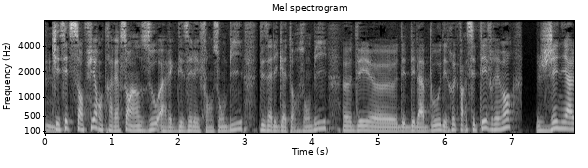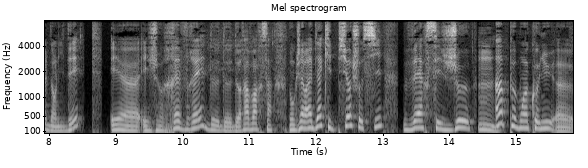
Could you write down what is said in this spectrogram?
Mm. qui essaie de s'enfuir en traversant un zoo avec des éléphants zombies des alligators zombies euh, des, euh, des des labos des trucs. Enfin c'était vraiment génial dans l'idée et, euh, et je rêverais de, de, de revoir ça. Donc j'aimerais bien qu'ils piochent aussi vers ces jeux Hmm. un peu moins connus, euh,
